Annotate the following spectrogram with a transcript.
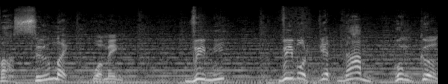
và sứ mệnh của mình. Vimit, vì một Việt Nam hùng cường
